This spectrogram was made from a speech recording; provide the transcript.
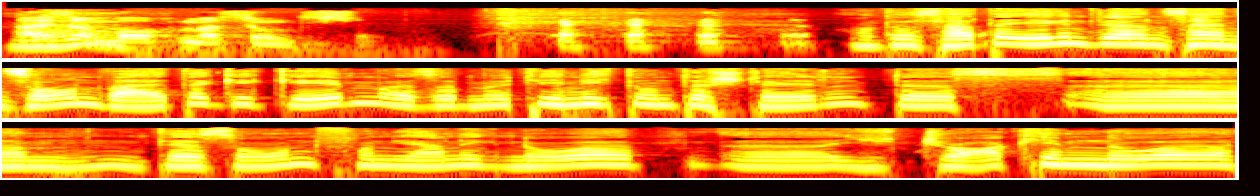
also ja. machen wir es uns so. und das hat er irgendwie an seinen Sohn weitergegeben. Also möchte ich nicht unterstellen, dass ähm, der Sohn von Yannick Noah, äh, Joachim Noah,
